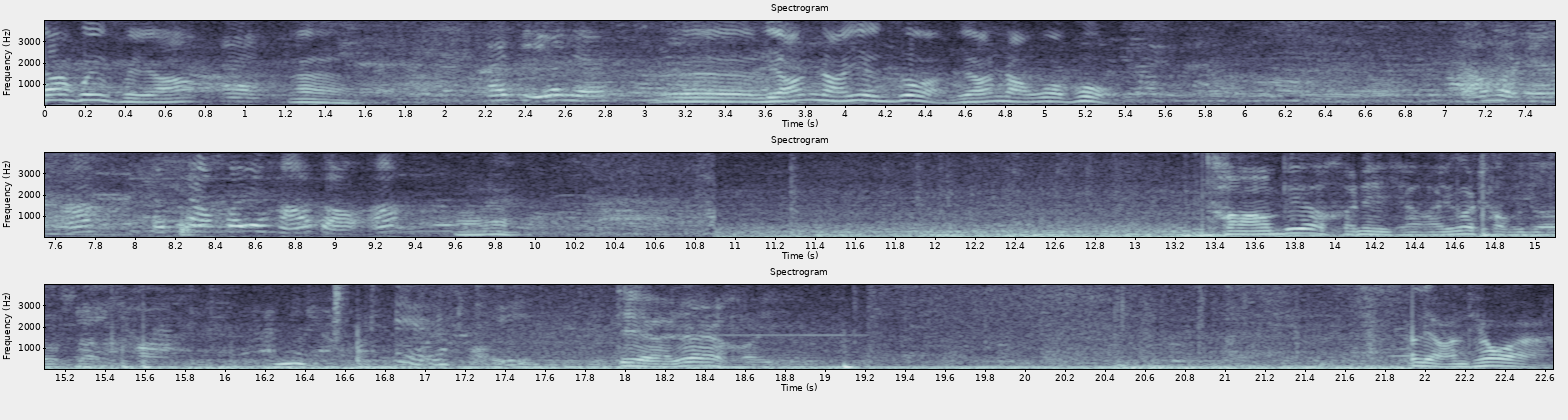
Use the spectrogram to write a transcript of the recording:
安徽阜阳，哎，哎，还几个呢？呃，两张硬座，两张卧铺。等会儿呢啊，这票核对好走啊。好嘞。汤不要喝那些啊，一个差不多就算了啊。这也是好意。对呀，这是好意。两条啊，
